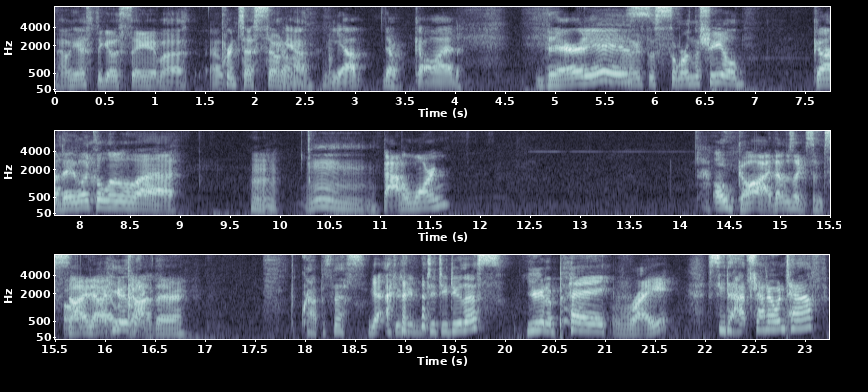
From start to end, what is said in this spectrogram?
now he has to go save uh, Princess Sonia. God. Yep. Oh god. There it is. There's the sword and the shield. God, they look a little uh hmm. Mm. Battle worn. Oh god, that was like some oh, side yeah, eye we got like- there. The crap is this? Yeah. did you did you do this? You're gonna pay. Right? See that Shadow and Taff?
